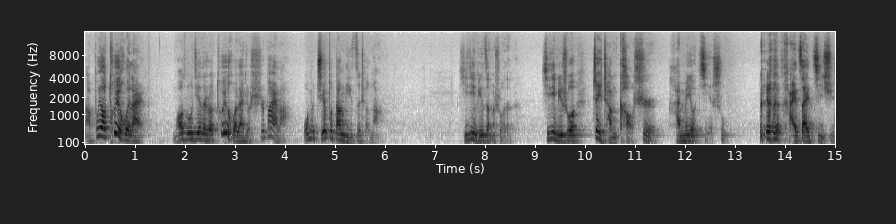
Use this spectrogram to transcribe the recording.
啊，不要退回来。毛泽东接着说：“退回来就失败了，我们绝不当李自成啊。”习近平怎么说的呢？习近平说：“这场考试还没有结束，还在继续。”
